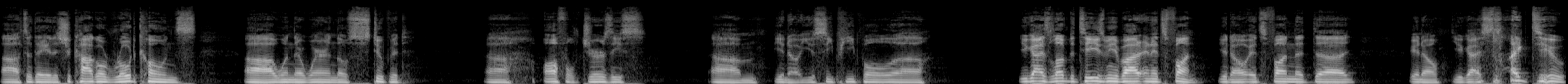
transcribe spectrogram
uh, today, the Chicago Road Cones uh, when they're wearing those stupid, uh, awful jerseys. Um, you know, you see people. Uh, you guys love to tease me about it, and it's fun. You know, it's fun that uh, you know you guys like to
